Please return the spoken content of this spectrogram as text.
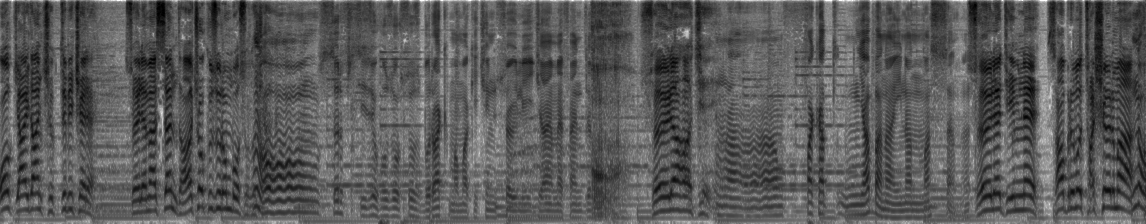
Ok yaydan çıktı bir kere. Söylemezsen daha çok huzurum bozulacak. Oo, sırf sizi huzursuz bırakmamak için söyleyeceğim efendim. Söyle hadi. Aa, fakat ya bana inanmazsanız? Söyle dimle. Sabrımı taşırma. No!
